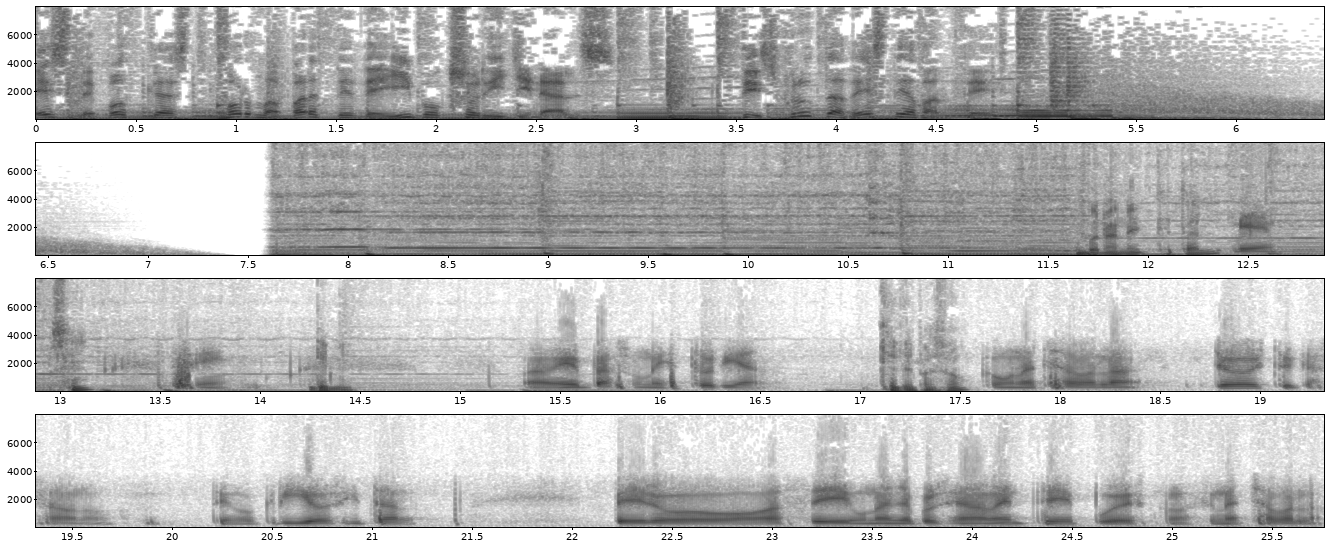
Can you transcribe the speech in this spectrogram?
Este podcast forma parte de Evox Originals. Disfruta de este avance. Bueno, Anet, ¿qué tal? Bien, ¿Sí? sí. Dime, A mí me pasó una historia ¿qué te pasó? con una chavala. Yo estoy casado, ¿no? Tengo críos y tal. Pero hace un año aproximadamente, pues conocí una chavala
